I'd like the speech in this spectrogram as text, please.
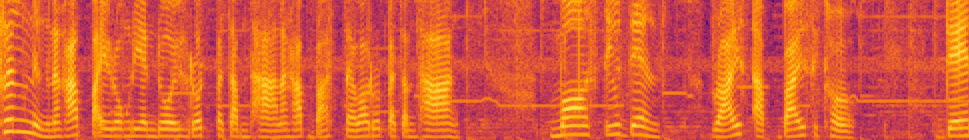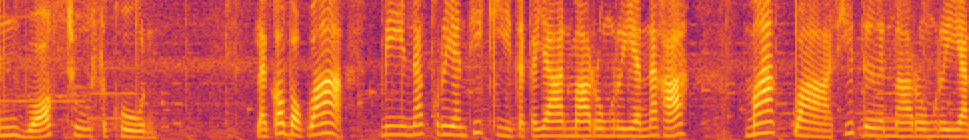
ครึ่งหนึ่งนะคะ ไปโรงเรียนโดยรถประจำทางนะคะ bus แปลว่ารถประจำทาง more students ride a bicycle then walk to school แล้วก็บอกว่ามีนักเรียนที่ขี่จักรยานมาโรงเรียนนะคะ มากกว่าที่เดินมาโรงเรียน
